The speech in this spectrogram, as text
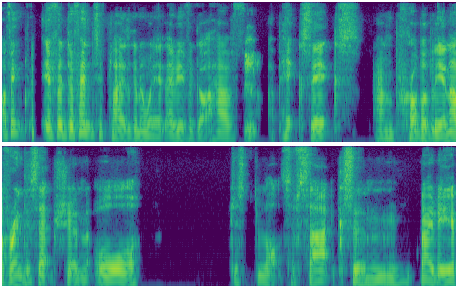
I think if a defensive player is going to win it, they've either got to have a pick six and probably another interception, or just lots of sacks and maybe a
